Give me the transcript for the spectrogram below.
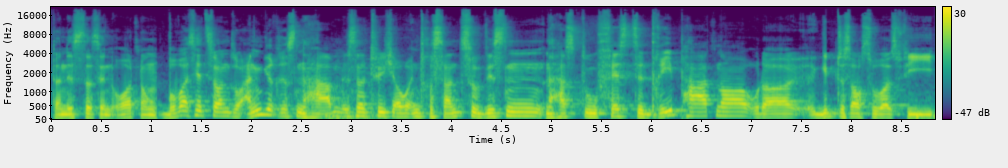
dann ist das in Ordnung. Wo wir es jetzt schon so angerissen haben, ist natürlich auch interessant zu wissen, hast du feste Drehpartner oder gibt es auch sowas wie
